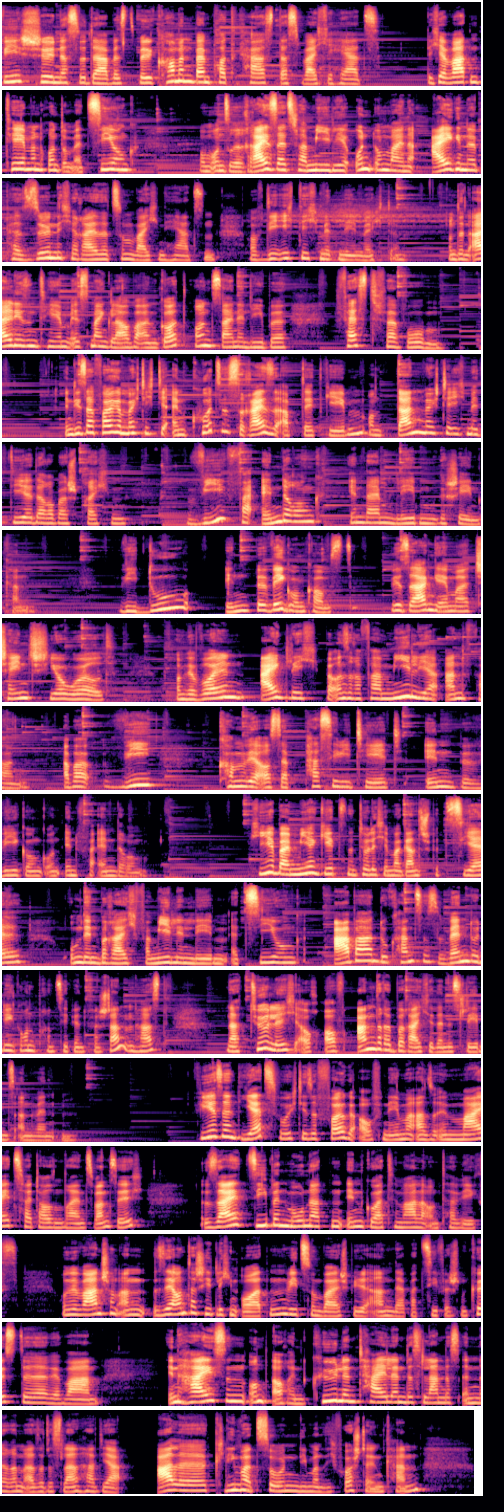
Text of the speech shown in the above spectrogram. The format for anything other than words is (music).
Wie schön, dass du da bist. Willkommen beim Podcast Das weiche Herz. Dich erwarten Themen rund um Erziehung, um unsere Reise als Familie und um meine eigene persönliche Reise zum weichen Herzen, auf die ich dich mitnehmen möchte. Und in all diesen Themen ist mein Glaube an Gott und seine Liebe fest verwoben. In dieser Folge möchte ich dir ein kurzes Reiseupdate geben und dann möchte ich mit dir darüber sprechen, wie Veränderung in deinem Leben geschehen kann wie du in Bewegung kommst. Wir sagen ja immer, change your world. Und wir wollen eigentlich bei unserer Familie anfangen. Aber wie kommen wir aus der Passivität in Bewegung und in Veränderung? Hier bei mir geht es natürlich immer ganz speziell um den Bereich Familienleben, Erziehung. Aber du kannst es, wenn du die Grundprinzipien verstanden hast, natürlich auch auf andere Bereiche deines Lebens anwenden. Wir sind jetzt, wo ich diese Folge aufnehme, also im Mai 2023, seit sieben Monaten in Guatemala unterwegs. Und wir waren schon an sehr unterschiedlichen Orten, wie zum Beispiel an der pazifischen Küste. Wir waren in heißen und auch in kühlen Teilen des Landesinneren. Also das Land hat ja alle Klimazonen, die man sich vorstellen kann.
